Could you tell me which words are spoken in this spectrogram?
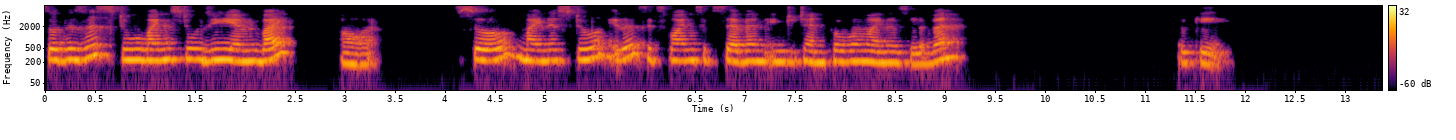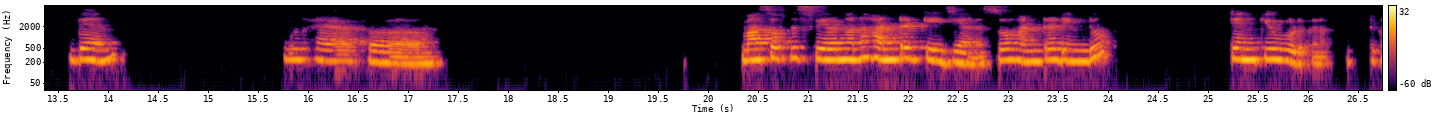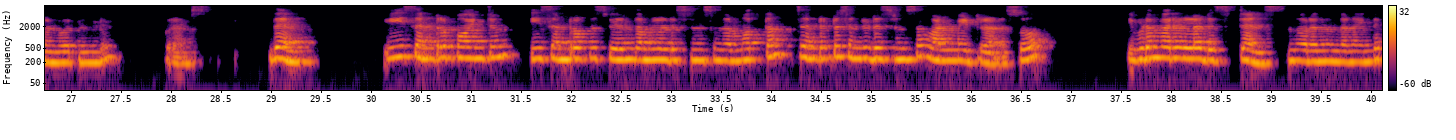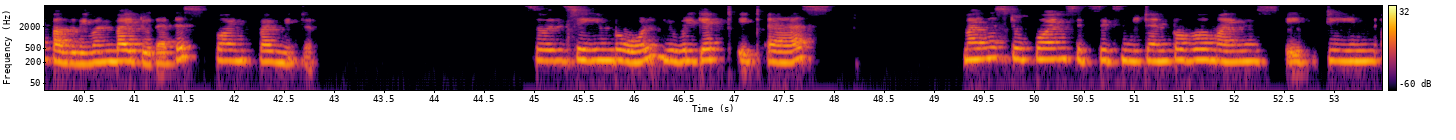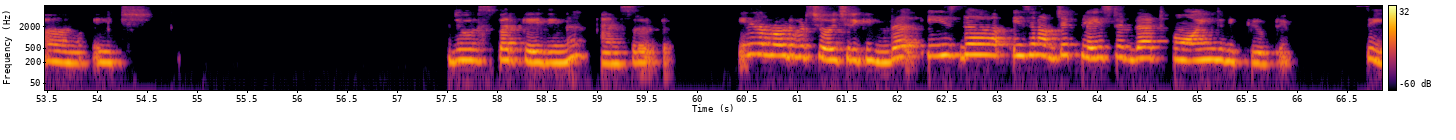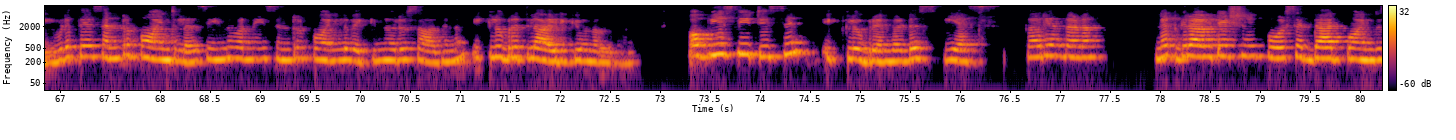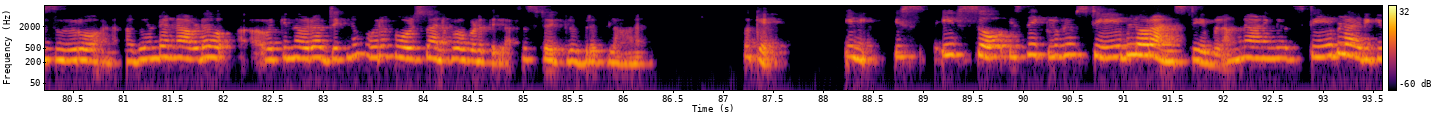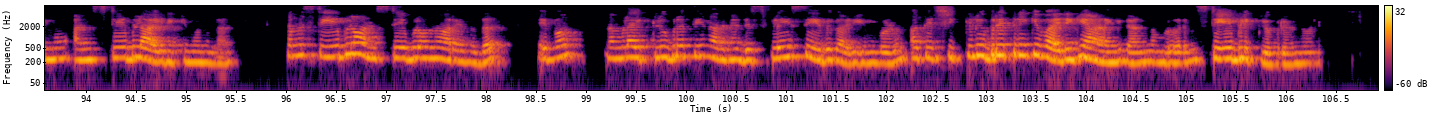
So this is two minus two G M by R so minus two ഇത് six point six seven into ten power minus eleven okay then you have uh, of the sphere എന്ന് പറഞ്ഞാൽ hundred K G ആണ്. So hundred into ten cube കൊടുക്കണം. To convert into grams then ഈ centre പോയിന്റും ഈ centre of the സ്ഫിയറും തമ്മിലുള്ള distance എന്ന് പറഞ്ഞാൽ മൊത്തം centre to centre distance one metre ആണ്. സോ ഇവിടം വരെയുള്ള ഡിസ്റ്റൻസ് എന്ന് പറയുന്നത് എന്താണ്? അതിന്റെ പകുതി one by two that is point five metre so ഇത് ചെയ്യുമ്പോൾ you will get it as minus 2.66 into 10 power minus 18, um, 8 joules per kg എന്ന് ആൻസർ കിട്ടും. ഇനി നമ്മളോട് ഇവിടെ ചോദിച്ചിരിക്കുന്നത് is the is an object placed at that point in equilibrium C ഇവിടുത്തെ central പോയിന്റിൽ സി എന്ന് പറഞ്ഞ ഈ സെൻട്രൽ പോയിന്റിൽ വെക്കുന്ന ഒരു സാധനം ഇക്ലൂബ്രത്തിലായിരിക്കും എന്നുള്ളതാണ്. Obviously it is in equilibrium that is yes കാര്യം എന്താണ്? Net gravitational force at that point zero ആണ്. അതുകൊണ്ട് തന്നെ അവിടെ വെക്കുന്ന ഒരു ഒബ്ജക്റ്റിനും ഒരു ഫോഴ്സും അനുഭവപ്പെടത്തില്ല. സിസ്റ്റം ഇക്വിലിബ്രിയത്തിലാണ് ഓക്കെ ഇനി if so is the equilibrium stable or unstable അങ്ങനെയാണെങ്കിൽ സ്റ്റേബിൾ ആയിരിക്കുമോ? അൺസ്റ്റേബിൾ ആയിരിക്കുമോ എന്നുള്ളതാണ്. നമ്മൾ സ്റ്റേബിളോ അൺസ്റ്റേബിളോ എന്ന് പറയുന്നത് ഇപ്പം നമ്മൾ ഇക്വിലിബ്രിയത്തിൽ നിന്ന് അതിനെ ഡിസ്പ്ലേസ് ചെയ്ത് കഴിയുമ്പോഴും അത് തിരിച്ച് ഇക്വിലിബ്രിയത്തിലേക്ക് വരികയാണെങ്കിലാണ് നമ്മൾ പറയുന്നത് സ്റ്റേബിൾ ഇക്വിലിബ്രിയം എന്ന് പറയും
